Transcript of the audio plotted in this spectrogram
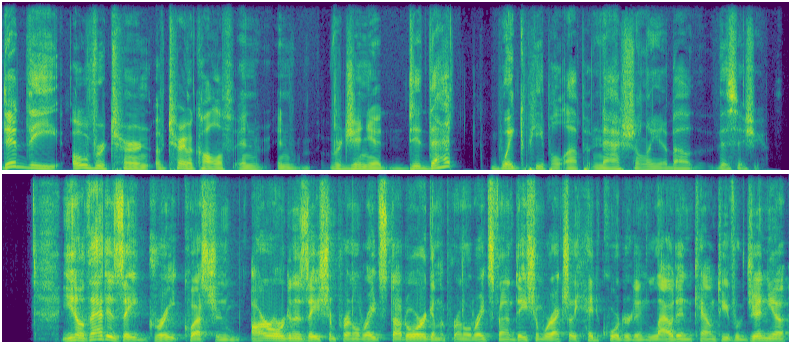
Did the overturn of Terry McAuliffe in in Virginia did that wake people up nationally about this issue You know, that is a great question. Our organization, parentalrights.org, and the Parental Rights Foundation, we're actually headquartered in Loudoun County, Virginia,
